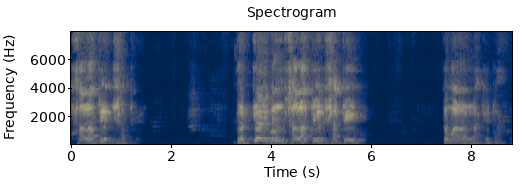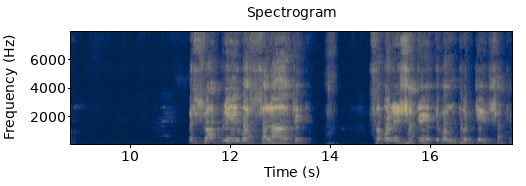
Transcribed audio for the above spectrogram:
সালাতের সাথে, ধৈর্য এবং সালাতের সাথে তোমার আল্লাহকে ডাকো। সবরে সালাতে, সবরের সাথে এবং ধৈর্যের সাথে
